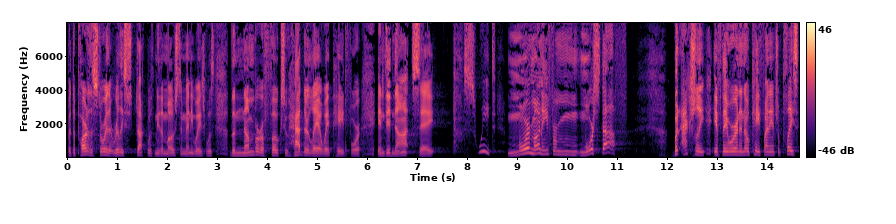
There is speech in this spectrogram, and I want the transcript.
But the part of the story that really stuck with me the most in many ways was the number of folks who had their layaway paid for and did not say, Sweet, more money for more stuff. But actually, if they were in an okay financial place,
